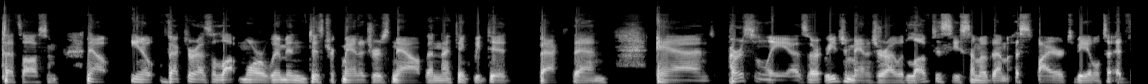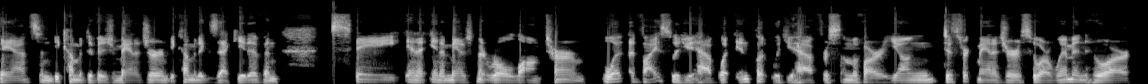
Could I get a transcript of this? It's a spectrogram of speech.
That's awesome. Now, you know, Vector has a lot more women district managers now than I think we did back then. And personally, as a region manager, I would love to see some of them aspire to be able to advance and become a division manager and become an executive and stay in a, in a management role long term. What advice would you have? What input would you have for some of our young district managers who are women who are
